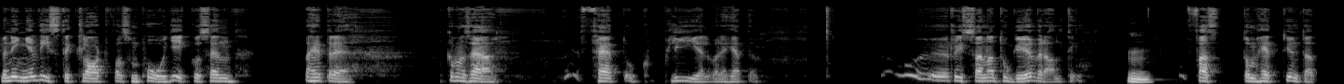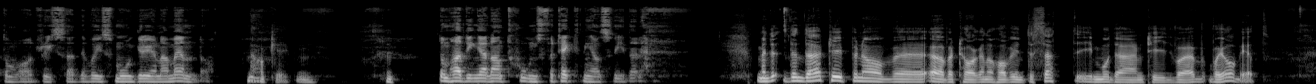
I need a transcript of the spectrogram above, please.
Men ingen visste klart vad som pågick och sen, vad heter det, kan man säga, fät och pli eller vad det heter. Ryssarna tog över allting. Mm. Fast de hette ju inte att de var ryssar, det var ju små gröna män då. Okej. Mm. De hade inga nationsförteckningar och så vidare. Men de- den där typen av eh, övertagande har vi inte sett i modern tid vad jag, vad jag vet.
